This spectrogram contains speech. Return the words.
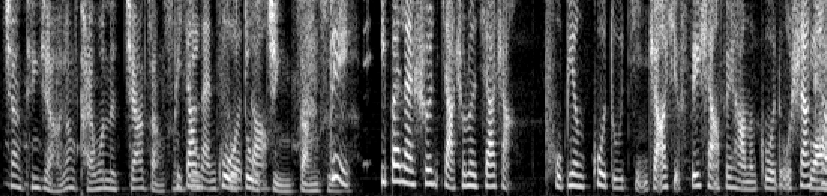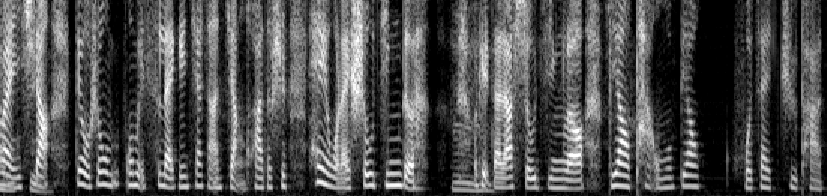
这样听起来，好像台湾的家长是比较难过度紧张，是不是？对，一般来说，亚洲的家长普遍过度紧张，而且非常非常的过度。我时常开玩笑，对我说，我我每次来跟家长讲话都是，嘿，我来收金的，我给大家收金了，不要怕，我们不要活在惧怕的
